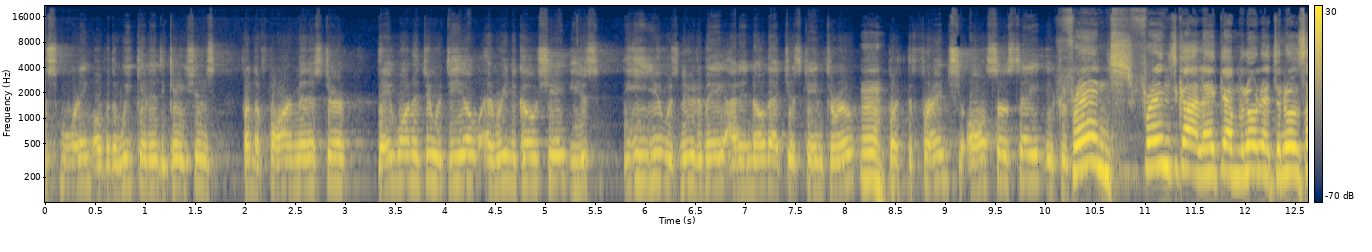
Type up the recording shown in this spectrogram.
This morning over the weekend indications from the foreign minister They want to do a deal and renegotiate. You just, the EU was new to me. I didn't know that just came through. But the French also say it could French French ကလည်းကဲမလို့နဲ့ကျွန်တော်တို့စ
